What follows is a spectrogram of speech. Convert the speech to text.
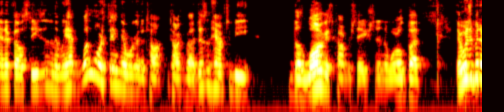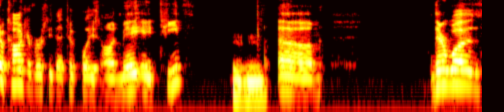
NFL season, and then we have one more thing that we're going to talk talk about. It doesn't have to be the longest conversation in the world, but there was a bit of a controversy that took place on May 18th. hmm Um, there was.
